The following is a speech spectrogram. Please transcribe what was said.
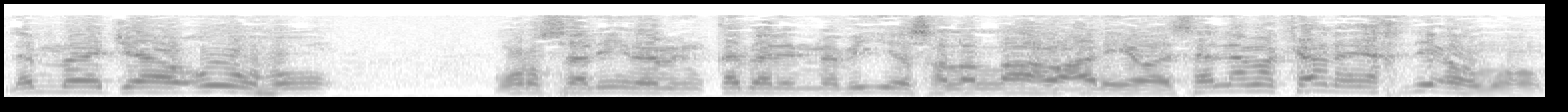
لما جاءوه مرسلين من قبل النبي صلى الله عليه وسلم كان يخدعهم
